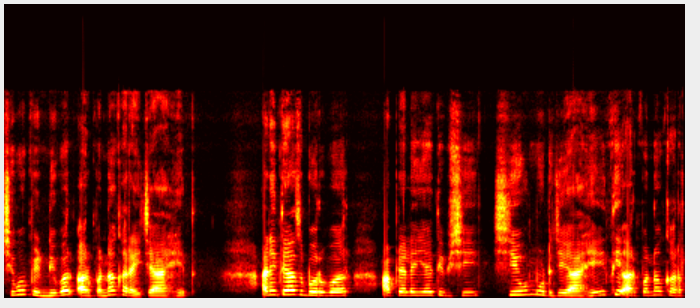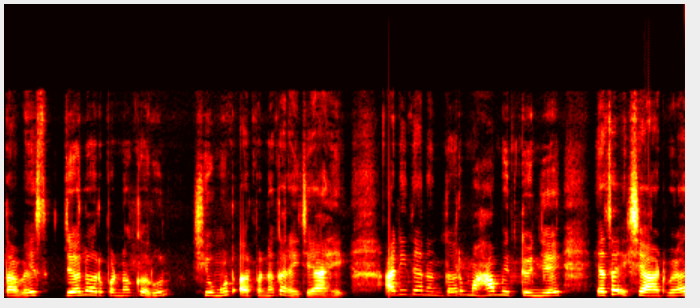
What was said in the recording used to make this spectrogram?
शिवपिंडीवर अर्पण करायचे आहेत. आणि त्याचबरोबर आपल्याला या दिवशी शिवमूठ जी आहे ती अर्पण करता वेळेस जल अर्पण करून शिवमूठ अर्पण करायचे आहे. आणि त्यानंतर महामृत्युंजय याचा एकशे आठ वेळा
